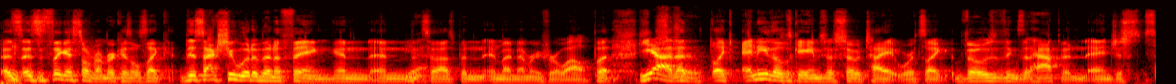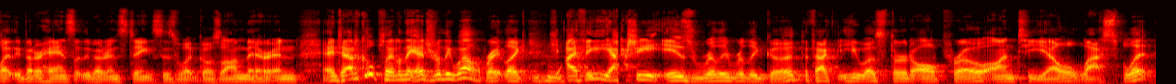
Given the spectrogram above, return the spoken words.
it's, it's a thing I still remember because I was like, this actually would have been a thing, and and Yeah. so that's been in my memory for a while. But yeah, that like any of those games are so tight where it's like those are the things that happen, and just slightly better hands, slightly better instincts is what goes on there. And and tactical played on the edge really well, right? Like Mm-hmm. I think he actually is really really good. The fact that he was third All Pro on TL last split,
